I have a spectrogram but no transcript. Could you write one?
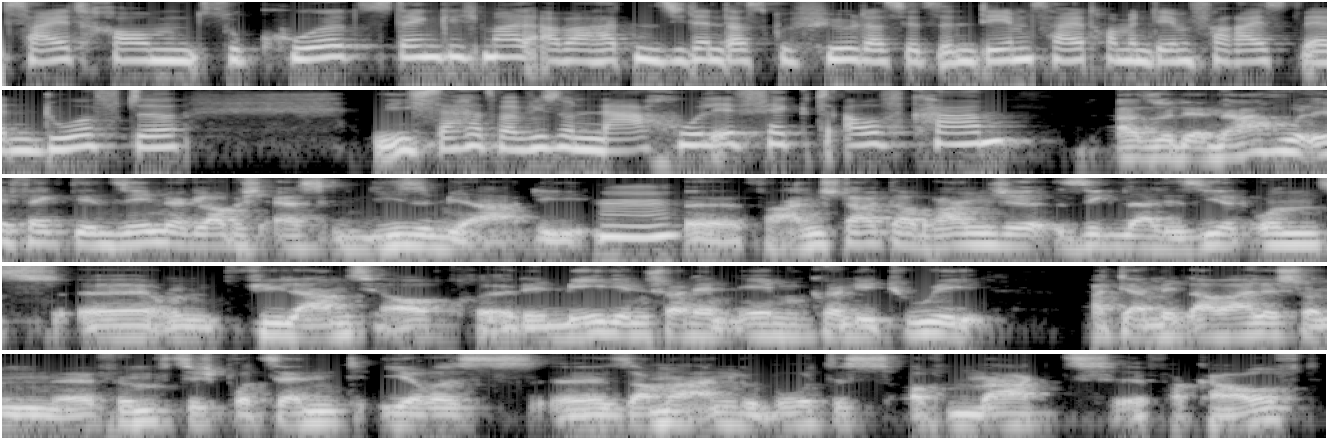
Zeitraum zu kurz, denke ich mal, aber hatten Sie denn das Gefühl, dass jetzt in dem Zeitraum, in dem verreist werden durfte, ich sage jetzt mal, wie so ein Nachholeffekt aufkam? Also der Nachholeffekt, den sehen wir, glaube ich, erst in diesem Jahr. Die mhm. äh, Veranstalterbranche signalisiert uns äh, und viele haben es ja auch äh, den Medien schon entnehmen können. Die TUI hat ja mittlerweile schon 50 äh, Prozent ihres äh, Sommerangebotes auf dem Markt äh, verkauft.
